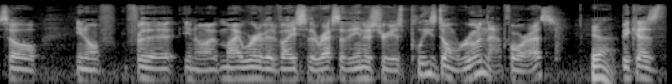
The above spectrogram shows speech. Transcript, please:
So, you know, for the, you know, my word of advice to the rest of the industry is please don't ruin that for us yeah. because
